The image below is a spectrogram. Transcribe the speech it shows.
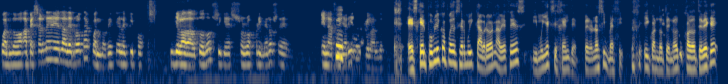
cuando a pesar de la derrota cuando ve que el equipo que lo ha dado todo sí que son los primeros en, en apoyar y Es que el público puede ser muy cabrón a veces y muy exigente, pero no es imbécil. Y cuando te, cuando te ve que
